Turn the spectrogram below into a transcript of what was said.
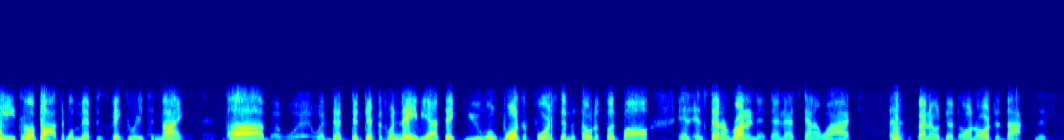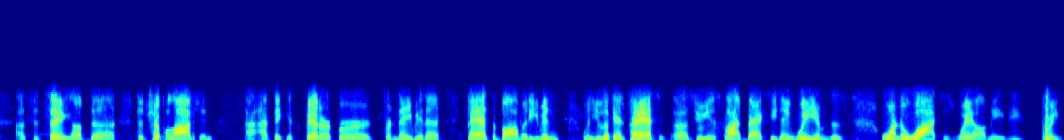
key to a possible Memphis victory tonight. Uh, the, the difference with Navy, I think you will want to force them to throw the football in, instead of running it, and that's kind of why, kind of the unorthodoxness I should say, of the the triple option. I, I think it's better for for Navy to pass the ball. But even when you look at passing, uh, junior slot back C.J. Williams is one to watch as well. I mean, he brings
